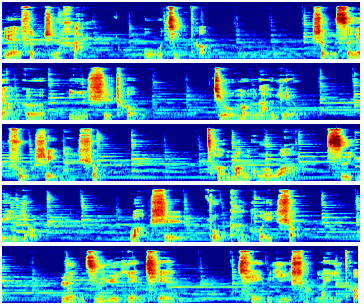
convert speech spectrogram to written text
缘分之海无尽头。生死两隔一世愁。旧梦难留，覆水难收。苍茫过往似云游，往事不堪回首。人自月眼前，情已上眉头。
